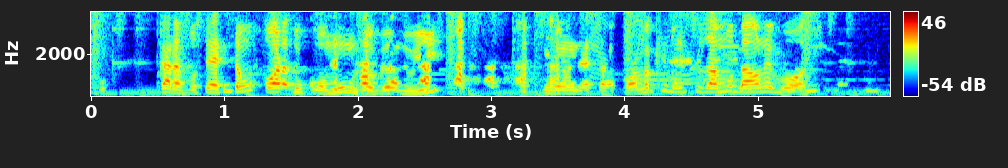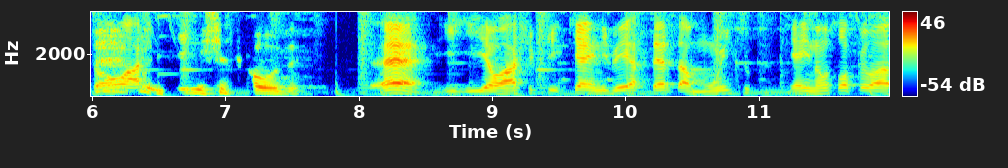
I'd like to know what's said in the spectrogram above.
Tipo, cara, você é tão fora do comum jogando isso, jogando dessa forma, que não precisa mudar o negócio. Então, acho que. Cheat code. É, e, e, eu acho que, que a NBA acerta muito, e aí não só pela,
